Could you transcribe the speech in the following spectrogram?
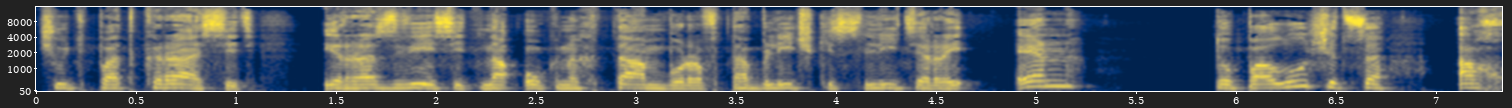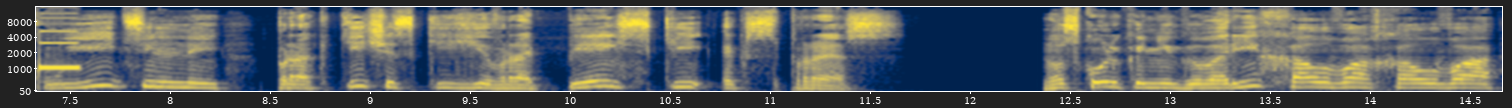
чуть подкрасить и развесить на окнах тамбуров таблички с литерой «Н», то получится охуительный, практически европейский экспресс. Но сколько ни говори, халва-халва,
